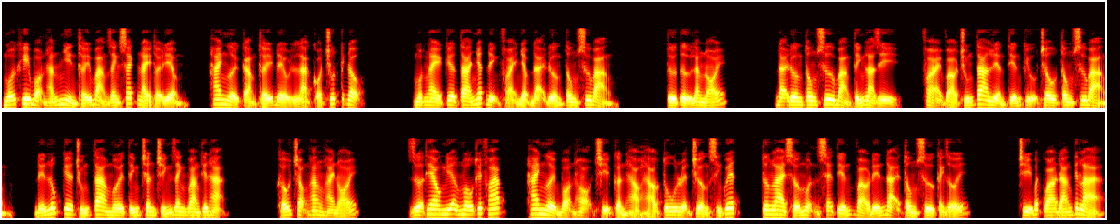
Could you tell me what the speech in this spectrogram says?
Mỗi khi bọn hắn nhìn thấy bảng danh sách này thời điểm, hai người cảm thấy đều là có chút kích động. Một ngày kia ta nhất định phải nhập đại đường tông sư bảng. Từ từ lăng nói, đại đường tông sư bảng tính là gì? Phải vào chúng ta liền tiến cựu châu tông sư bảng, đến lúc kia chúng ta mới tính chân chính danh vang thiên hạ. Khấu trọng hăng hài nói. Dựa theo nghĩa mẫu thuyết pháp, hai người bọn họ chỉ cần hào hào tu luyện trường sinh quyết, tương lai sớm muộn sẽ tiến vào đến đại tông sư cảnh giới. Chỉ bất quá đáng tiếc là,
